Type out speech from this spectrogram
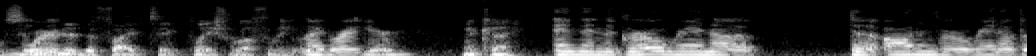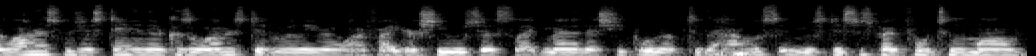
So- where did the fight take place roughly? like right here. Okay. And then the girl ran up. The autumn girl ran up. Alanis was just standing there because Alanis didn't really even want to fight her. She was just like mad that she pulled up to the Mhm. house and was disrespectful to the mom.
